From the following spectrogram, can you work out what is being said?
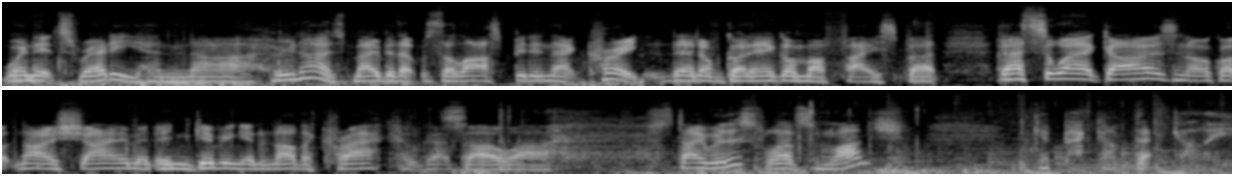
when it's ready and uh, who knows, maybe that was the last bit in that creek. Then I've got egg on my face, but that's the way it goes and I've got no shame in giving it another crack. So uh, stay with us, we'll have some lunch, get back up that gully.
